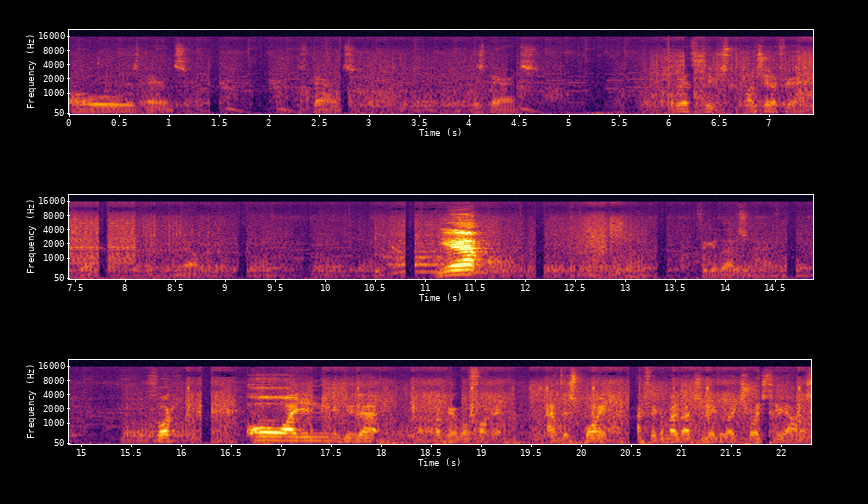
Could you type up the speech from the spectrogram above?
Oh, there's Barons. There's Barons. There's Barons. What do we have to do? Just punch it? I forget how these work. No. Yeah! Figured that was gonna happen. Fuck. Oh, I didn't mean to do that. Okay, well, fuck it. At this point, I think I might have actually made the right choice, to be honest.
